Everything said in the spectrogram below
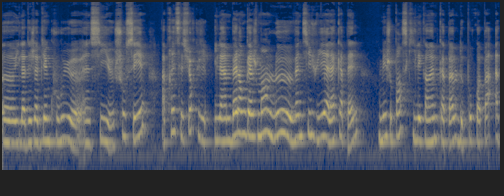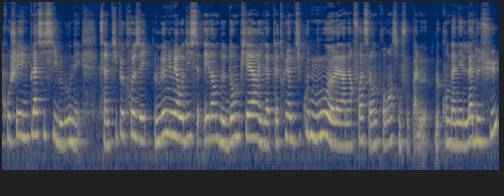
Euh, il a déjà bien couru euh, ainsi chaussé. Après, c'est sûr qu'il a un bel engagement le 26 juillet à la Capelle. Mais je pense qu'il est quand même capable de pourquoi pas accrocher une place ici. Le lot c'est un petit peu creusé. Le numéro 10, Élan de Dompierre, il a peut-être eu un petit coup de mou la dernière fois à Salon de Provence. Il ne faut pas le condamner là-dessus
